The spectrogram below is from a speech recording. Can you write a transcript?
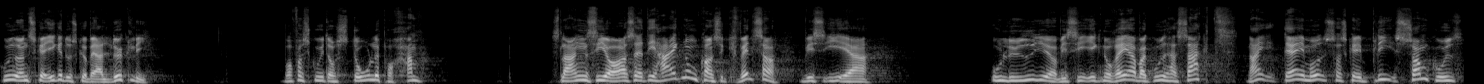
Gud ønsker ikke, at du skal være lykkelig. Hvorfor skulle I dog stole på ham? Slangen siger også, at det har ikke nogen konsekvenser, hvis I er ulydige, og hvis I ignorerer, hvad Gud har sagt. Nej, derimod så skal I blive som Gud,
